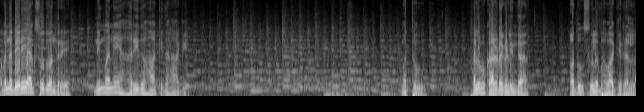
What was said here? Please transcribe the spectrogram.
ಅವನ್ನು ಬೇರೆಯಾಗಿಸೋದು ಅಂದರೆ ನಿಮ್ಮನ್ನೇ ಹರಿದು ಹಾಕಿದ ಹಾಗೆ. ಮತ್ತು ಹಲವು ಕಾರಣಗಳಿಂದ ಅದು ಸುಲಭವಾಗಿರಲ್ಲ.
